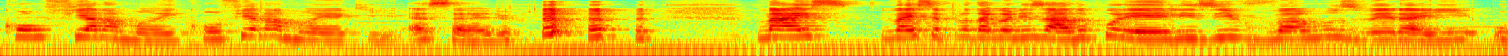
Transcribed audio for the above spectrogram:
confia na mãe, confia na mãe aqui, é sério. Mas vai ser protagonizado por eles e vamos ver aí o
